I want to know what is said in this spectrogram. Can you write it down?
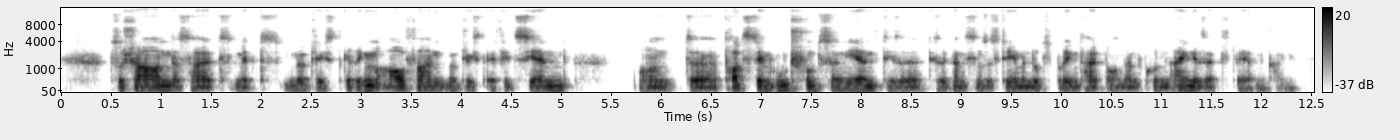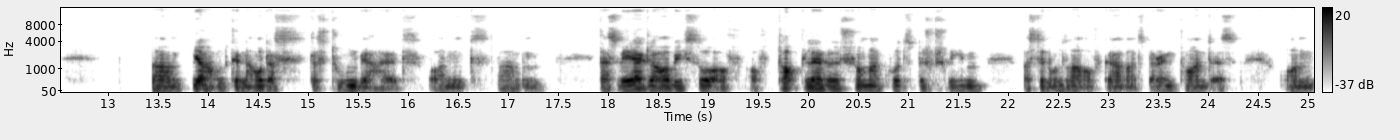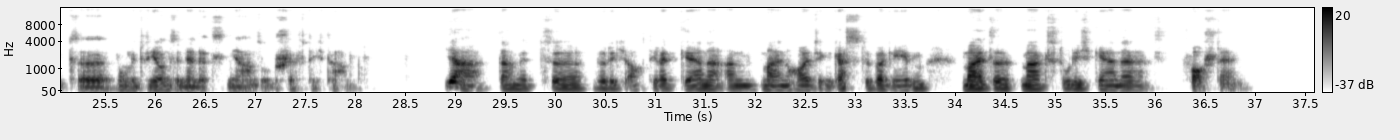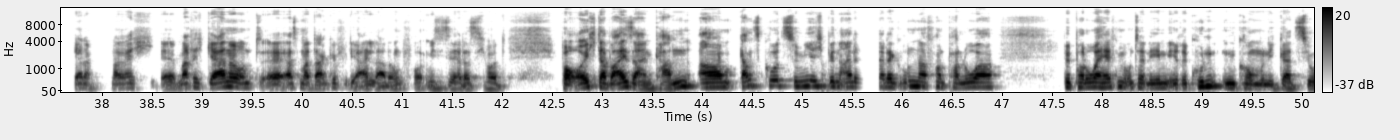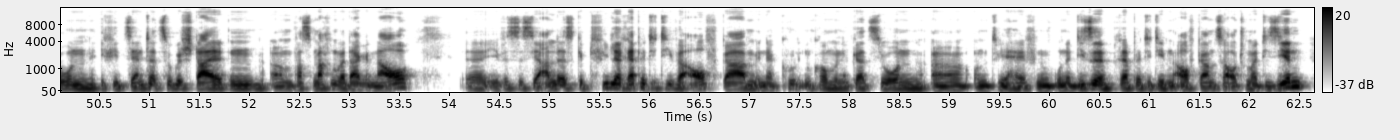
zu schauen, dass halt mit möglichst geringem Aufwand, möglichst effizient und äh, trotzdem gut funktionierend diese, diese ganzen Systeme nutzbringend halt bei unseren Kunden eingesetzt werden können. Äh, ja, und genau das, das tun wir halt. Und ähm, das wäre, glaube ich, so auf, auf Top-Level schon mal kurz beschrieben, was denn unsere Aufgabe als Bearing Point ist und äh, womit wir uns in den letzten Jahren so beschäftigt haben. Ja, damit äh, würde ich auch direkt gerne an meinen heutigen Gast übergeben. Malte, magst du dich gerne vorstellen? Gerne, mache ich, äh, mach ich gerne und äh, erstmal danke für die Einladung. Freut mich sehr, dass ich heute bei euch dabei sein kann. Ähm, ganz kurz zu mir, ich bin einer der Gründer von Paloa. Mit Paloa helfen Unternehmen, ihre Kundenkommunikation effizienter zu gestalten. Ähm, was machen wir da genau? Äh, ihr wisst es ja alle, es gibt viele repetitive Aufgaben in der Kundenkommunikation äh, und wir helfen im Grunde, diese repetitiven Aufgaben zu automatisieren.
